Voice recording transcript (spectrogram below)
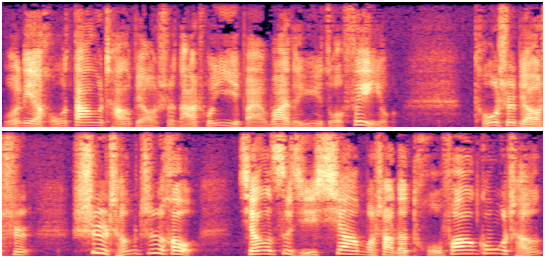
文烈红当场表示拿出一百万的运作费用，同时表示事成之后将自己项目上的土方工程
